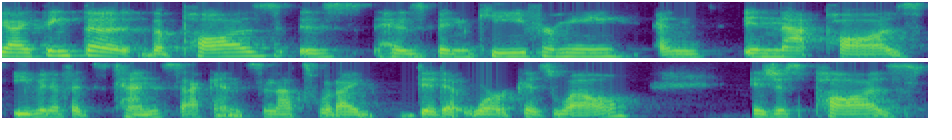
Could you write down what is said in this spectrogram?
yeah i think the the pause is has been key for me and in that pause even if it's 10 seconds and that's what i did at work as well is just pause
